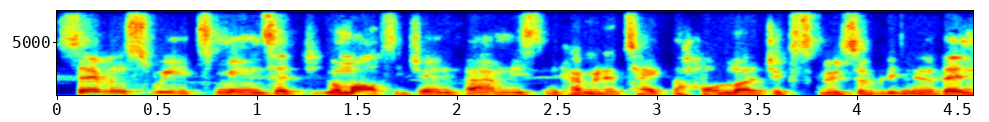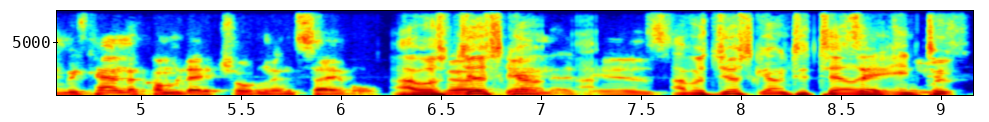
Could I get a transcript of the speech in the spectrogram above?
seven suites means that your multi-gen families can come in and take the whole lodge exclusively. You know, then we can accommodate children in Sable. I was You know, just again, going. it is I was just going to tell you in two, almost-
